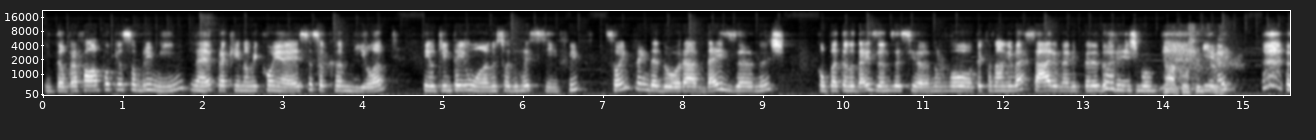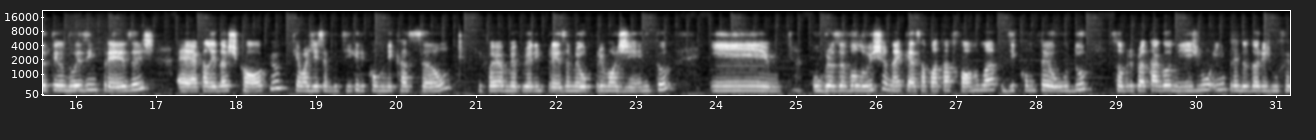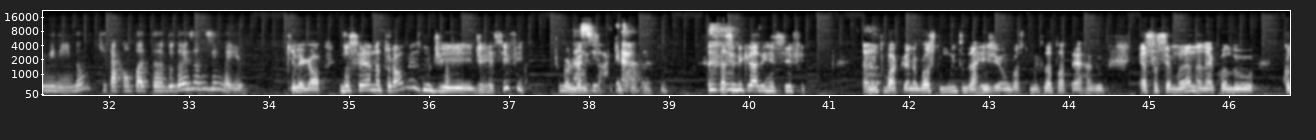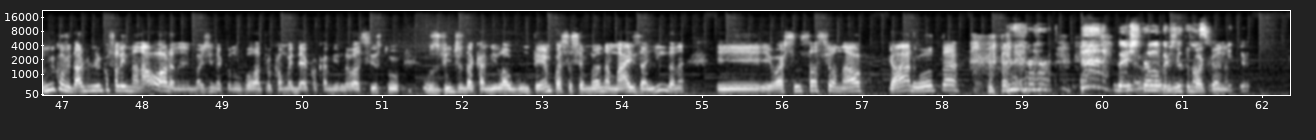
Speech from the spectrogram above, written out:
Então, para falar um pouquinho sobre mim, né, para quem não me conhece, eu sou Camila, tenho 31 anos, sou de Recife, sou empreendedora há 10 anos, completando 10 anos esse ano, vou ter que fazer um aniversário, né, de empreendedorismo. Ah, com certeza. Eu tenho duas empresas, é a Caleidoscópio, que é uma agência boutique de comunicação, que foi a minha primeira empresa, meu primogênito, e o Girls Evolution, né, que é essa plataforma de conteúdo sobre protagonismo e empreendedorismo feminino, que está completando dois anos e meio. Que legal. Você é natural mesmo de, de Recife? Deixa eu me organizar. Nascida e criada em Recife. Ah. Muito bacana, eu gosto muito da região, gosto muito da tua terra, viu? Essa semana, né, quando quando me convidaram, primeiro que eu falei, na, na hora, né? Imagina que eu não vou lá trocar uma ideia com a Camila. Eu assisto os vídeos da Camila há algum tempo, essa semana mais ainda, né? E eu acho sensacional Garota! gostou, é, é gostou muito bacana.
